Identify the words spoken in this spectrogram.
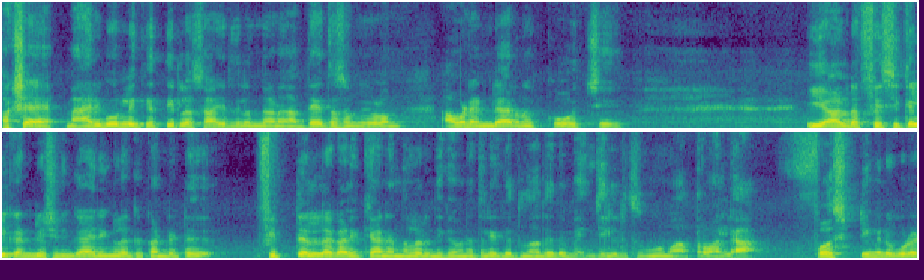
പക്ഷേ മാരിബോറിലേക്ക് എത്തിയിട്ടുള്ള സാഹചര്യത്തിൽ എന്താണ്? അദ്ദേഹത്തെ സംബന്ധിച്ചോളം അവിടെ ഉണ്ടായിരുന്ന കോച്ച് ഇയാളുടെ ഫിസിക്കൽ കണ്ടീഷനും കാര്യങ്ങളൊക്കെ കണ്ടിട്ട് ഫിറ്റല്ല കളിക്കാൻ എന്നുള്ളൊരു നിഗമനത്തിലേക്ക് എത്തുന്നു. അദ്ദേഹത്തെ ബെഞ്ചിലിരുത്തുന്നത് മാത്രമല്ല ഫസ്റ്റ് ടീമിന്റെ കൂടെ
